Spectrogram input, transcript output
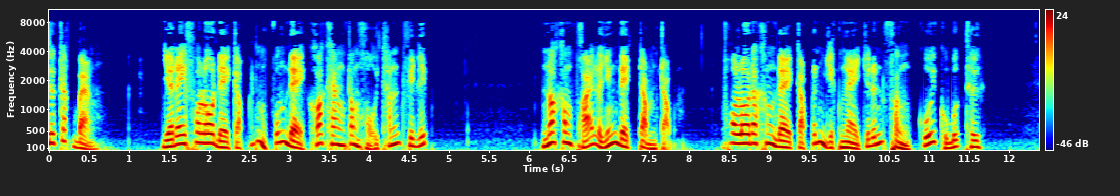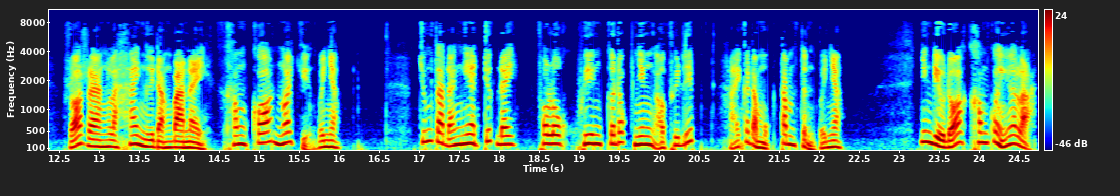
Thưa các bạn, giờ đây Phaolô đề cập đến một vấn đề khó khăn trong hội thánh Philip. Nó không phải là vấn đề trầm trọng. Phaolô đã không đề cập đến việc này cho đến phần cuối của bức thư. Rõ ràng là hai người đàn bà này không có nói chuyện với nhau. Chúng ta đã nghe trước đây, Phaolô khuyên cơ đốc nhân ở Philip hãy có đồng một tâm tình với nhau. Nhưng điều đó không có nghĩa là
